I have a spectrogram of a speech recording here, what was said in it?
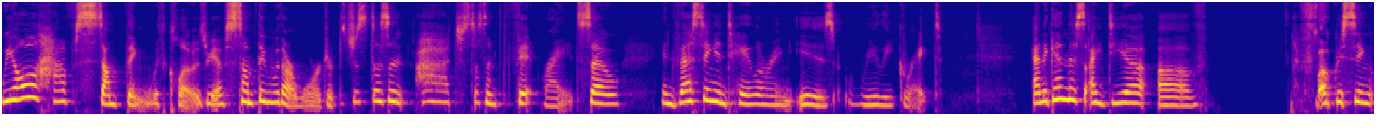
we all have something with clothes. We have something with our wardrobe. It just doesn't, ah, it just doesn't fit right. So investing in tailoring is really great. And again, this idea of focusing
